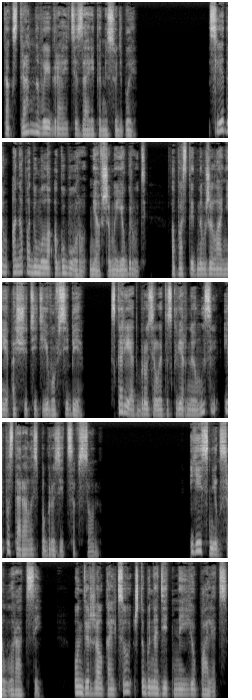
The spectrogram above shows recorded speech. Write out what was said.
как странно вы играете за реками судьбы. Следом она подумала о Губору, мявшем ее грудь, о постыдном желании ощутить его в себе. Скорее отбросила эту скверную мысль и постаралась погрузиться в сон. Ей снился Лураций. Он держал кольцо, чтобы надеть на ее палец.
